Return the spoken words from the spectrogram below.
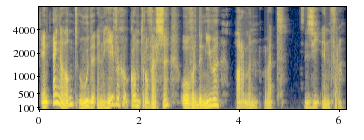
In Engeland woedde een hevige controverse over de nieuwe armenwet. Zie infra.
